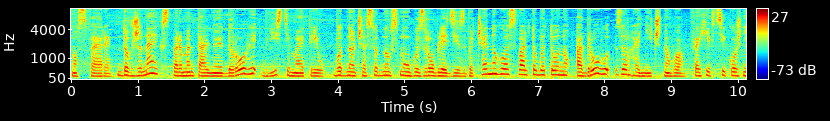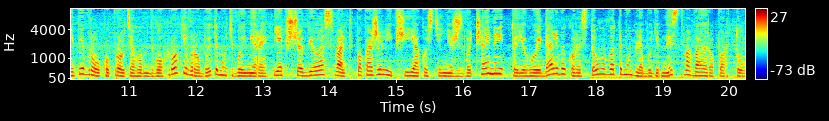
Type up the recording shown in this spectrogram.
атмосфери. Довжина експериментальної дороги 200 метрів. Водночас одну смугу зроблять зі звичайного асфальтобетону, а другу з органічного. Фахівці кожні півроку протягом двох років робитимуть виміри. Якщо біоасфальт покаже ліпші якості ніж звичайний, то його і далі використовуватимуть для будівництва в аеропорту.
